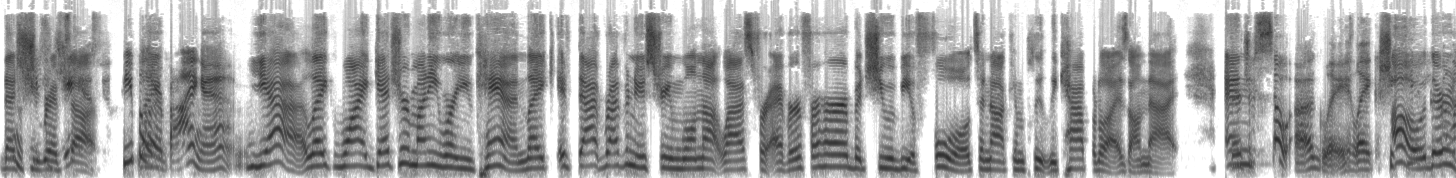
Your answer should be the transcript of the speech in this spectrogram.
that Oh, she rips up. People Like- are buying it. Yeah, like why get your money where you can? Like if that revenue stream will not last forever for her, but she would be a fool to not completely capitalize on that. And they're just so ugly. Like she Oh, there's-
